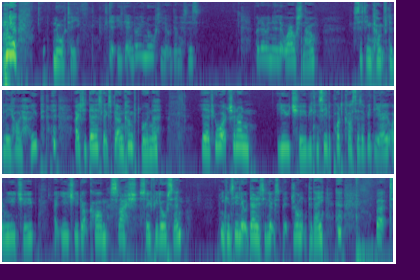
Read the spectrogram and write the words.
naughty. He's, get, he's getting very naughty, little Dennis is. But they're in their little house now, sitting comfortably, I hope. Actually, Dennis looks a bit uncomfortable in there. Yeah, if you're watching on YouTube, you can see the podcast as a video on YouTube at youtube.com slash Sophie Lawson. You can see little Dennis, he looks a bit drunk today. but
